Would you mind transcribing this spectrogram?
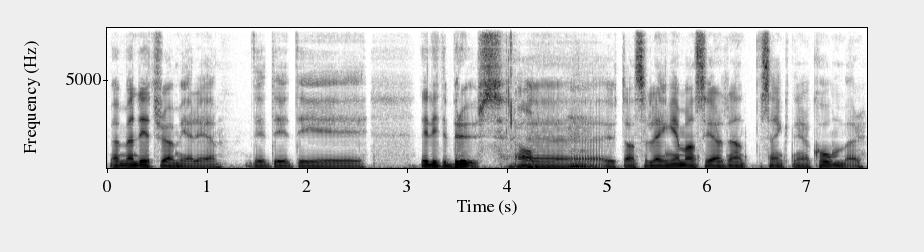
Men, men det tror jag mer är, det, det, det, det är lite brus. Ja. Eh, utan så länge man ser att räntesänkningar kommer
